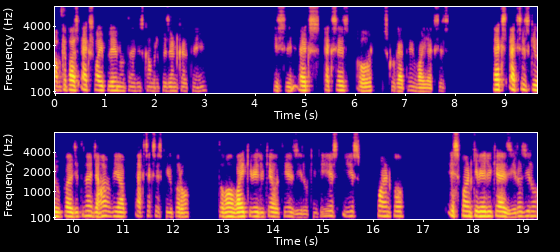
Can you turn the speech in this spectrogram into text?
आपके पास एक्स वाई प्लेन होता है जिसका हम रिप्रेजेंट करते हैं। इससे एक्स एक्सिस और इसको कहते हैं वाई एक्सेस एक्स एक्सेस के ऊपर जितने जहाँ भी आप एक्स एक्सेस के ऊपर हो तो वहाँ वाई की वैल्यू क्या होती है? ज़ीरो क्योंकि इस इस पॉइंट को इस पॉइंट की वैल्यू क्या है? Zero zero.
